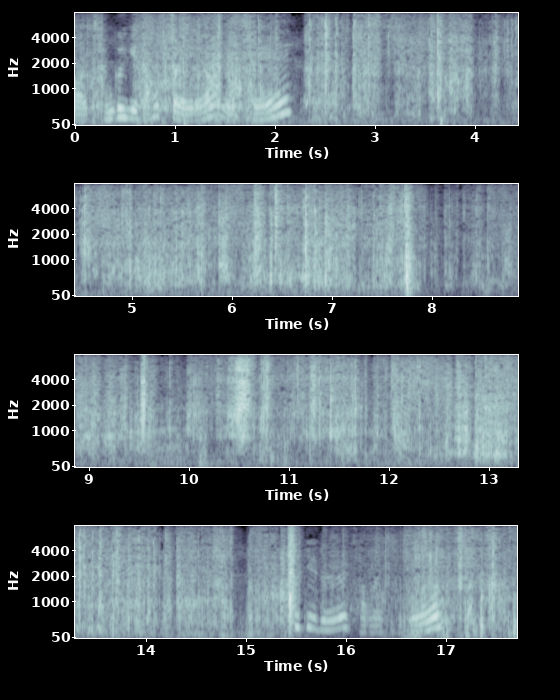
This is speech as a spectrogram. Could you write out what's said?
어, 잠그기를 할 거예요. 이렇게 크기를 정하시고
